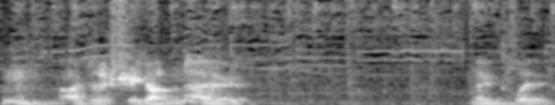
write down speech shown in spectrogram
Hmm, I've literally got no no clue.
